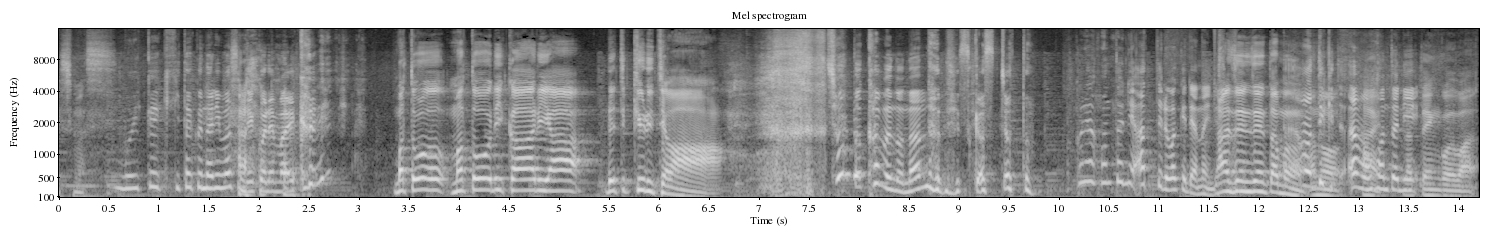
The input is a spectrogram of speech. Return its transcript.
いします。もう一回聞きたくなりますね これ毎回。マトマトリカーリアレティキュリティちょっと噛むの何なんですか？ちょっと。これは本当に合ってるわけではないんですか？あ全然多分あもう本当に、はい、ラテン語は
